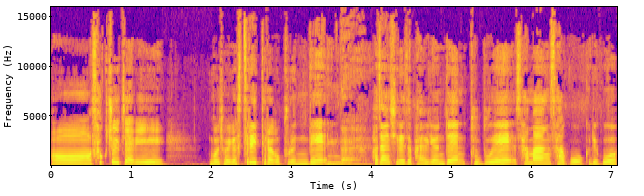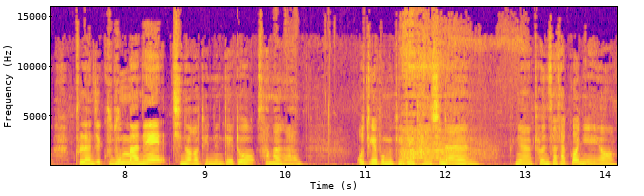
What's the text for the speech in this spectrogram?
어, 석줄짜리 걸 저희가 스트레이트라고 부르는데 네. 화장실에서 발견된 부부의 사망 사고 그리고 불난 지 9분 만에 진화가 됐는데도 사망한 어떻게 보면 굉장히 아. 단순한 그냥 변사 사건이에요.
